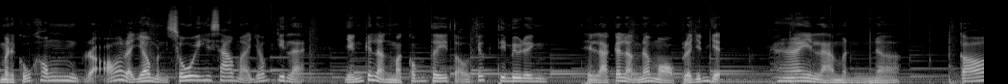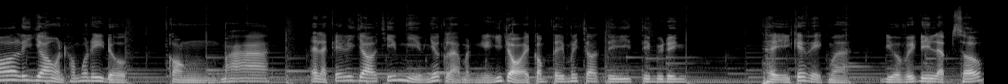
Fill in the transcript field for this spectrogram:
mình cũng không rõ là do mình xui hay sao mà giống như là những cái lần mà công ty tổ chức team building thì là cái lần đó một là dính dịch hai là mình uh, có lý do mình không có đi được còn ba đây là cái lý do chiếm nhiều nhất là mình nghĩ rồi, công ty mới cho đi team building. Thì cái việc mà vừa phải đi làm sớm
